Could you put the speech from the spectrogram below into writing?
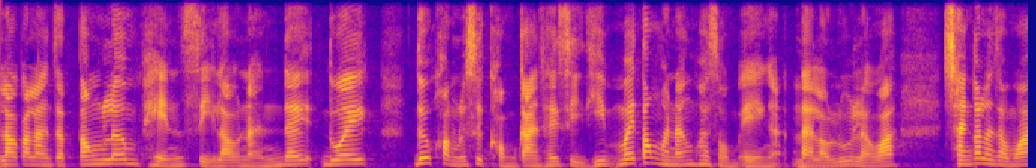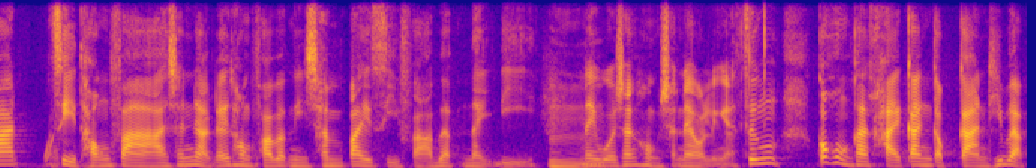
เรากำลังจะต้องเริ่มเพ้นท์สีเหล่านั้นได้ด้วยด้วยความรู้สึกของการใช้สีที่ไม่ต้องมานั่งผสมเองอะแต่เรารู้แล้วว่า ฉันกำลังจะวาดสีท้องฟ้า ฉันอยากได้ท้องฟ้าแบบนี้ฉันไปสีฟ้าแบบไหนดีอืมในเวอร์ชันของ Chanel อะไรเงี้ยซึ่งก็คงคล้ายๆกันกับการที่แบบ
